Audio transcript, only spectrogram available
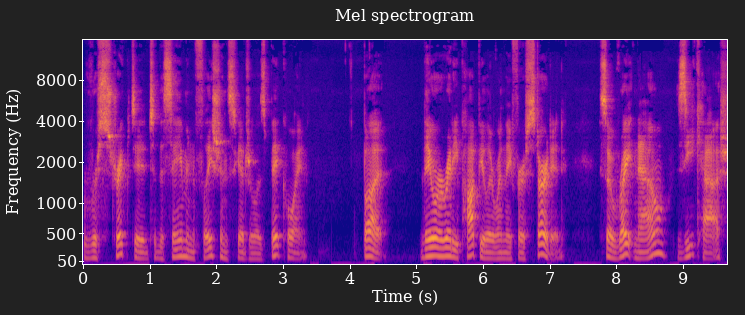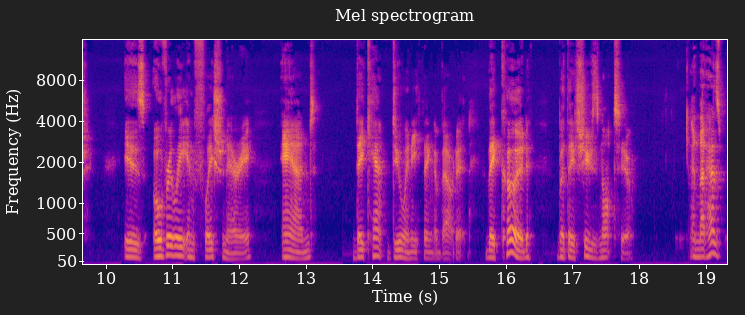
restricted to the same inflation schedule as Bitcoin, but they were already popular when they first started. So right now, Zcash is overly inflationary and they can't do anything about it. They could, but they choose not to. And that has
